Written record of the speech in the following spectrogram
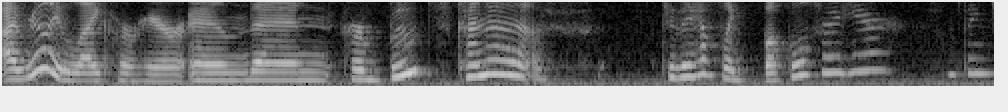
I really like her hair and then her boots kind of do they have like buckles right here? Something?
